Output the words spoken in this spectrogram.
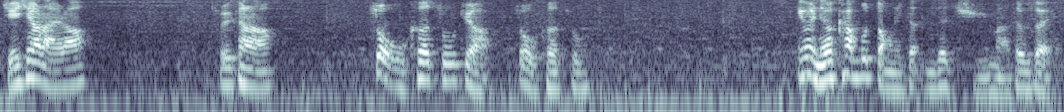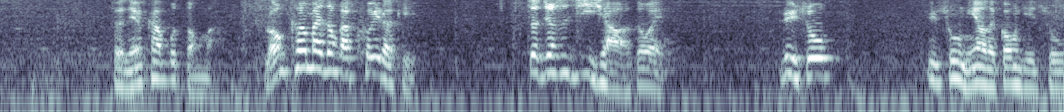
接下来喽，注意看哦，做五颗珠就好，做五颗珠，因为你会看不懂你的你的局嘛，对不对？对，你会看不懂嘛。龙科脉动它亏了去，这就是技巧啊，各位。绿珠，绿珠你要的攻击珠。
